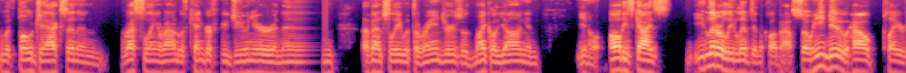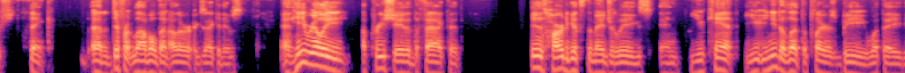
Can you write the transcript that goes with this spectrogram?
with Bo Jackson and wrestling around with Ken Griffey Jr. and then eventually with the Rangers with Michael Young and you know, all these guys, he literally lived in the clubhouse. So he knew how players think at a different level than other executives. And he really appreciated the fact that it is hard to get to the major leagues and you can't you, you need to let the players be what they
